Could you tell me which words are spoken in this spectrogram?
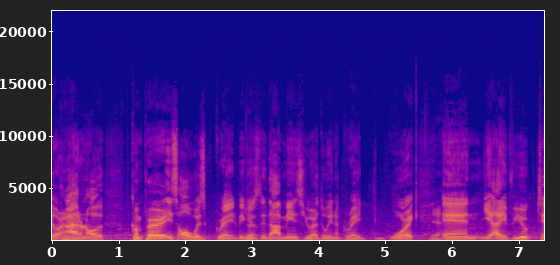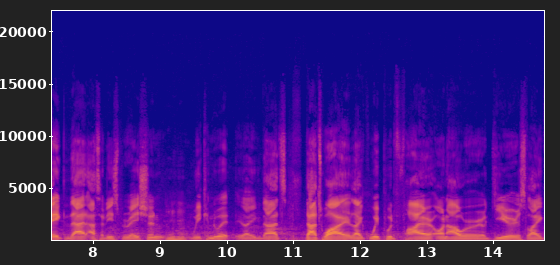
or I mm-hmm. don't know. Compare is always great because Yeah. that means you are doing a great work. Yeah. And yeah, if you take that as an inspiration, Mm-hmm. we can do it. Like that's that's why like we put fire on our gears, like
